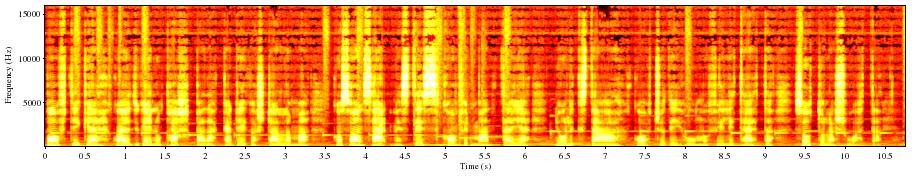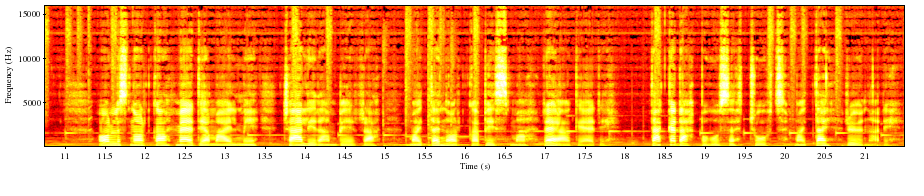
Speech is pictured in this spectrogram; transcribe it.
pohtige kuäytykeinu pahpa takkadiikastallama, kun se on säätnistis konfirmanta ja nuulikstaa kohtsudi homofiliteetta suutulasuotan. Olles norka mediamaailmi chalidanbirra, maittai norka bisma reageeri. Takka dahpahuset tjuut maittai ryynari.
